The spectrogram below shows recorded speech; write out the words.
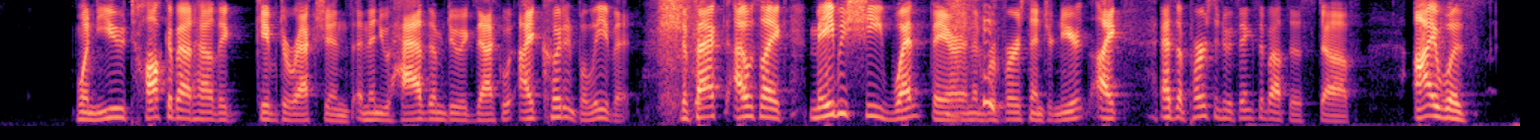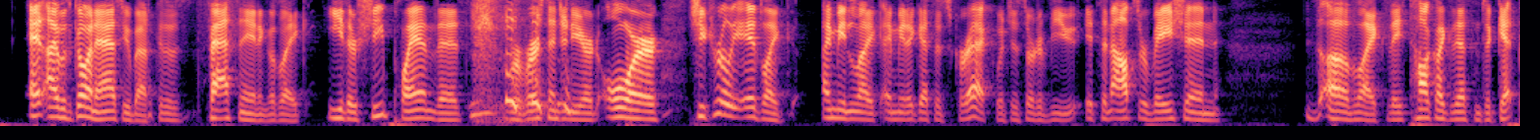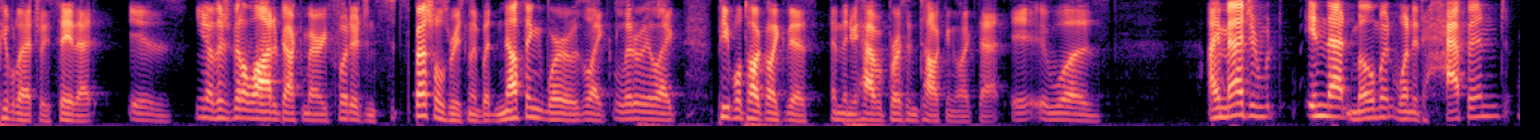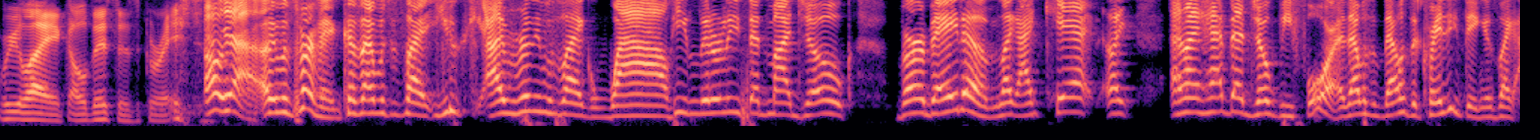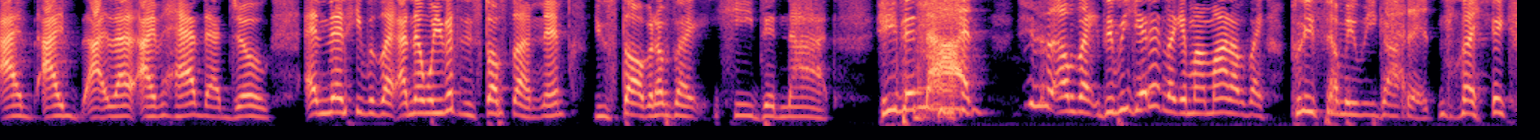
when you talk about how they give directions and then you have them do exactly what I couldn't believe it. The fact I was like, maybe she went there and then reverse engineered. Like, as a person who thinks about this stuff, I was and I was going to ask you about it because it was fascinating. I was like, either she planned this, reverse engineered, or she truly is like, I mean, like, I mean, I guess it's correct, which is sort of you, it's an observation of like they talk like this and to get people to actually say that is you know there's been a lot of documentary footage and specials recently but nothing where it was like literally like people talk like this and then you have a person talking like that it, it was i imagine in that moment when it happened were you like oh this is great Oh yeah, it was perfect because I was just like you. I really was like, wow. He literally said my joke verbatim. Like I can't like, and I had that joke before, and that was that was the crazy thing. Is like I I I that, I've had that joke, and then he was like, and then when you get to the stop sign, man, you stop, and I was like, he did not, he did not. I was like, did we get it? Like in my mind, I was like, please tell me we got it. Like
